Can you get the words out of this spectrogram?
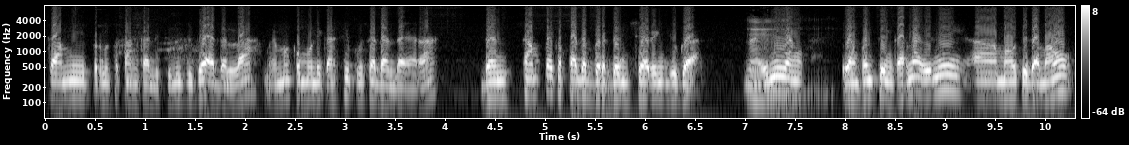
kami perlu tekankan di sini juga adalah memang komunikasi pusat dan daerah dan sampai kepada burden sharing juga. Nah, Hmm. ini yang yang penting karena ini eh, mau tidak mau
